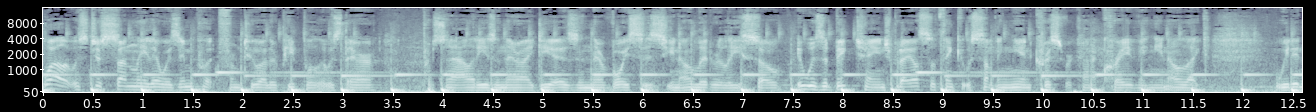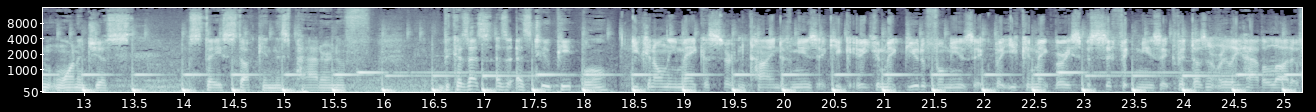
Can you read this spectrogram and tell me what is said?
Well, it was just suddenly there was input from two other people. It was their personalities and their ideas and their voices, you know, literally. So it was a big change, but I also think it was something me and Chris were kind of craving, you know, like we didn't want to just stay stuck in this pattern of because as, as, as two people, you can only make a certain kind of music. You can, you can make beautiful music, but you can make very specific music that doesn't really have a lot of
